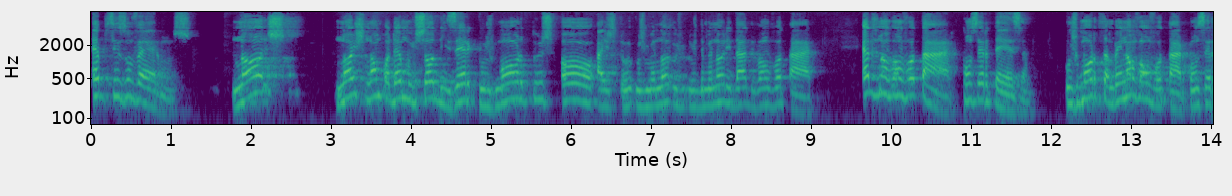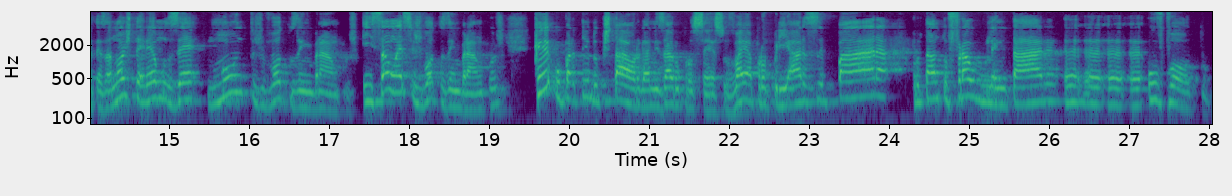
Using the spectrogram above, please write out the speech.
É preciso vermos. Nós nós não podemos só dizer que os mortos ou as, os, menor, os de menor idade vão votar. Eles não vão votar, com certeza. os mortos também não vão votar, com certeza. Nós teremos é, muitos votos em brancos. E são esses votos em brancos que o partido que está a organizar o processo vai apropriar-se para, portanto, fraudulentar uh, uh, uh, o voto.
